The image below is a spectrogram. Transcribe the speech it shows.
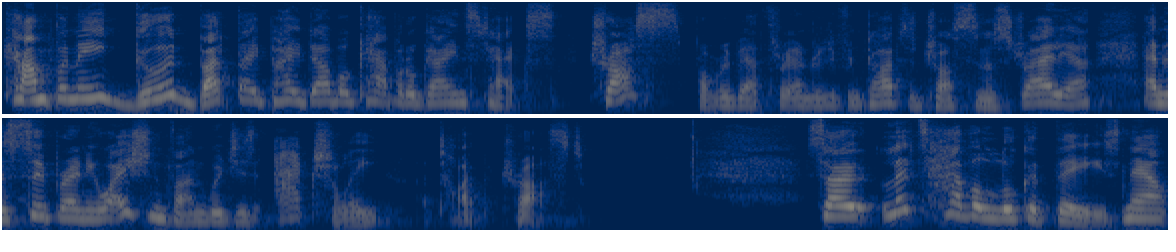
company good but they pay double capital gains tax trusts probably about 300 different types of trusts in australia and a superannuation fund which is actually a type of trust so let's have a look at these. Now,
